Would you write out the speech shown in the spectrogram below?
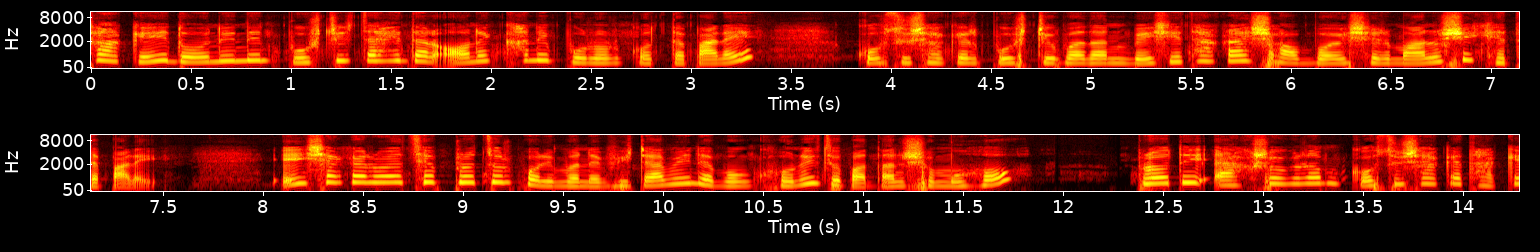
শাকে দৈনন্দিন পুষ্টির চাহিদার অনেকখানি পূরণ করতে পারে। কচু শাকের পুষ্টি উপাদান বেশি থাকায় সব বয়সের মানুষই খেতে পারে। এই শাকে রয়েছে প্রচুর পরিমাণে ভিটামিন এবং খনিজ উপাদানসমূহ। প্রতি একশো গ্রাম কচু শাকে থাকে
